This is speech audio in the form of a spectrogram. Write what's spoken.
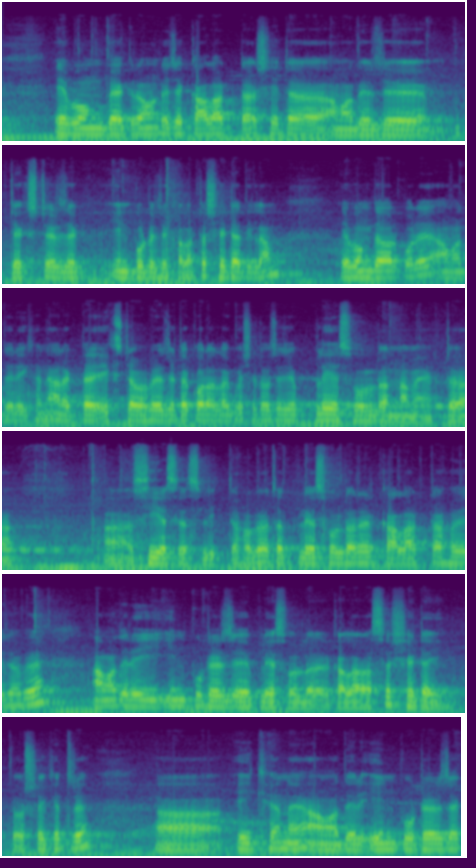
এবং ব্যাকগ্রাউন্ডে যে কালারটা সেটা আমাদের যে টেক্সটের যে ইনপুটে যে কালারটা সেটা দিলাম। এবং দেওয়ার পরে আমাদের এখানে আরেকটা এক্সট্রাভাবে যেটা করা লাগবে, সেটা হচ্ছে যে প্লেস হোল্ডার নামে একটা সিএসএস লিখতে হবে। অর্থাৎ প্লেস হোল্ডারের কালারটা হয়ে যাবে। আমাদের এই ইনপুটের যে প্লেস হোল্ডারের কালার আছে, সেটাই। তো সেক্ষেত্রে এইখানে আমাদের ইনপুটের যে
